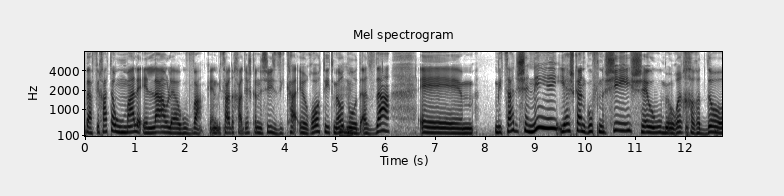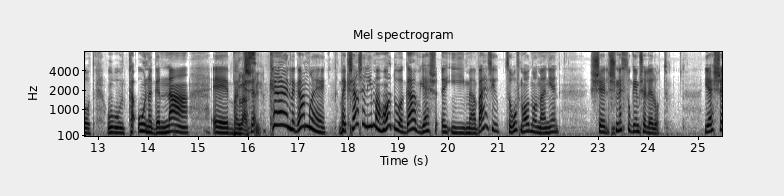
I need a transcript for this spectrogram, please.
בהפיכת האומה לאלה או לאהובה. כן, מצד אחד יש כאן איזושהי זיקה אירוטית מאוד mm-hmm. מאוד עזה. אמ, מצד שני, יש כאן גוף נשי שהוא מעורר חרדות, הוא טעון הגנה. אה, קלאסי. בהקשר, כן, לגמרי. בהקשר של אימא הודו, אגב, יש, היא מהווה איזשהו צירוף מאוד מאוד מעניין של שני סוגים של לילות. יש uh,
